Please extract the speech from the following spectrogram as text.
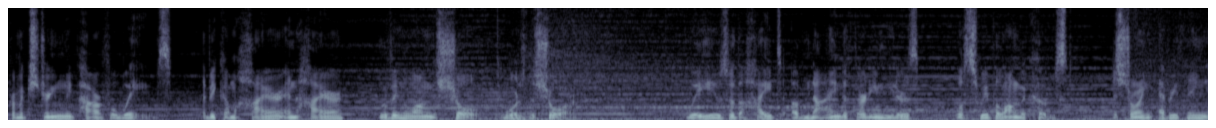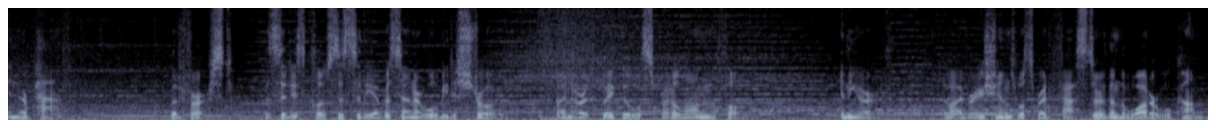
from extremely powerful waves that become higher and higher, moving along the shoal towards the shore. Waves with a height of 9 to 30 meters will sweep along the coast, destroying everything in their path but first, the cities closest to the epicenter will be destroyed by an earthquake that will spread along the fault. In the earth, the vibrations will spread faster than the water will come.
